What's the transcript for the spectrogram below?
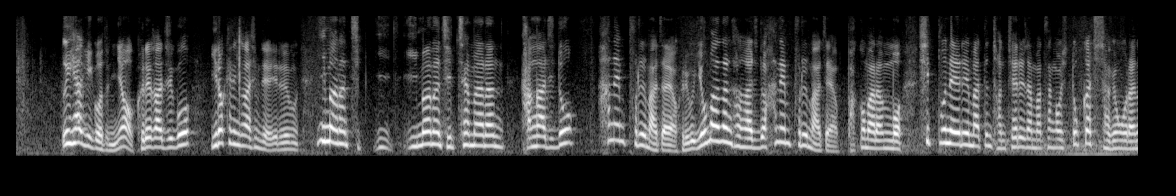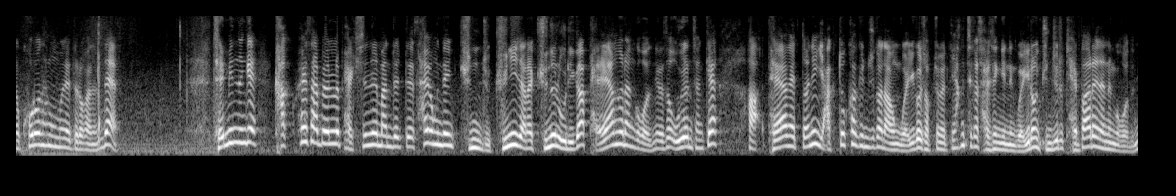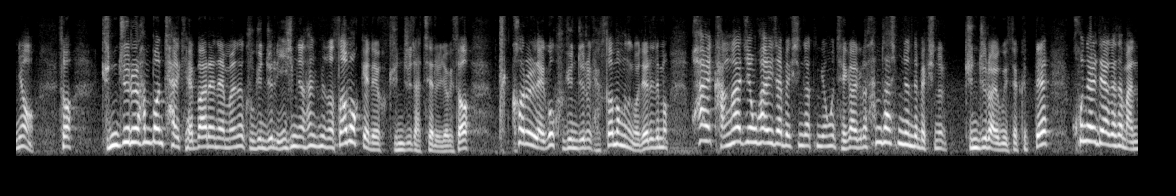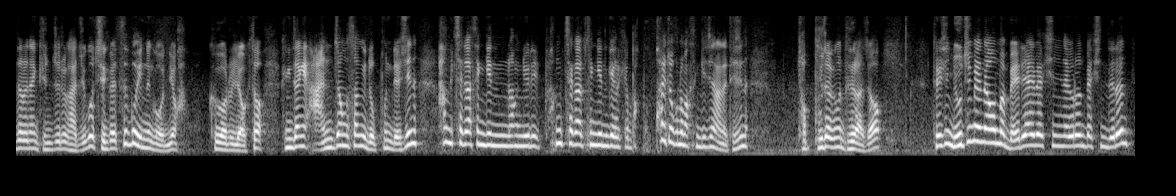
의학이거든요. 그래가지고 이렇게 생각하시면 돼요. 예를 들면 이만한 집, 이, 이만한 집채만한 강아지도 한 앰플을 맞아요. 그리고 요만한 강아지도 한 앰플을 맞아요. 바꿔 말하면 뭐 10분의 1을 맞든 전체를 잡아도 상관없이 똑같이 작용을 하는 그런 학문에 들어가는데 재밌는 게 각 회사별로 백신을 만들 때 사용된 균주, 균이잖아요. 균을 우리가 배양을 한 거거든요. 그래서 우연찮게 아, 배양했더니 약독화 균주가 나온 거야. 이걸 접종했더니 항체가 잘 생기는 거야. 이런 균주를 개발해내는 거거든요. 그래서 균주를 한번 잘 개발해내면은 그 균주를 20년, 30년 써먹게 돼요. 그 균주 자체를. 여기서 특허를 내고 그 균주를 계속 써먹는 거죠. 예를 들면 화, 강아지용 화이자 백신 같은 경우는 제가 알기로 3, 40년 된 백신을 균주로 알고 있어요. 그때 코넬 대학에서 만들어낸 균주를 가지고 지금까지 쓰고 있는 거거든요. 그거를 여기서 굉장히 안정성이 높은 대신 항체가 생기는 확률이 항체가 생기는 게 그렇게 막 폭발적으로 막 생기진 않아요. 대신 저 부작용은 덜하죠. 대신 요즘에 나오면 메리알 백신이나 이런 백신들은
